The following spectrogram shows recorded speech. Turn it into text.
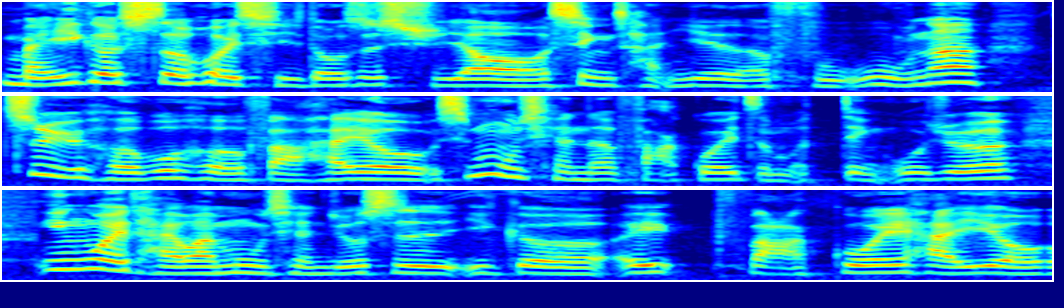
每一个社会其实都是需要性产业的服务。那至于合不合法，还有目前的法规怎么定，我觉得因为台湾目前就是一个诶法规还有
